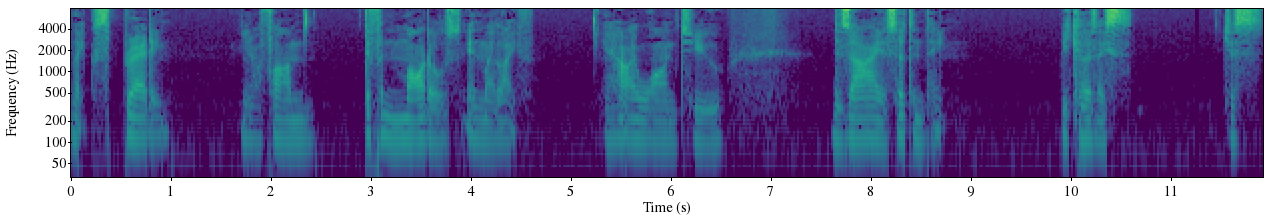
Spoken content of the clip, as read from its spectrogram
like spreading, you know, from different models in my life. And how I want to desire a certain thing because I s- just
